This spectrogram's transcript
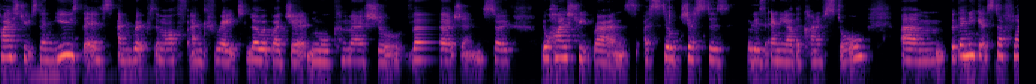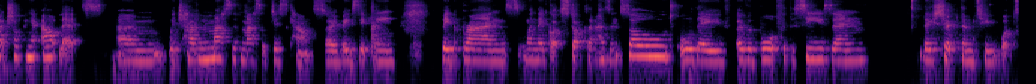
High streets then use this and rip them off and create lower budget and more commercial versions. So your high street brands are still just as good as any other kind of store. Um, but then you get stuff like shopping at outlets, um, which have massive, massive discounts. So basically, big brands when they've got stock that hasn't sold or they've overbought for the season they ship them to what's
